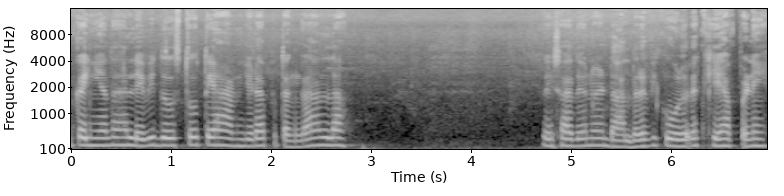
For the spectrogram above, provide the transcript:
ਕਈਆਂ ਦਾ ਹਲੇ ਵੀ ਦੋਸਤੋ ਧਿਆਨ ਜਿਹੜਾ ਪਤੰਗਾ ਵੱਲ। ਆ ਦੇ ਸਕਦੇ ਉਹਨਾਂ ਨੇ ਡਾਲਰ ਵੀ ਕੋਲ ਰੱਖੇ ਆਪਣੇ।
